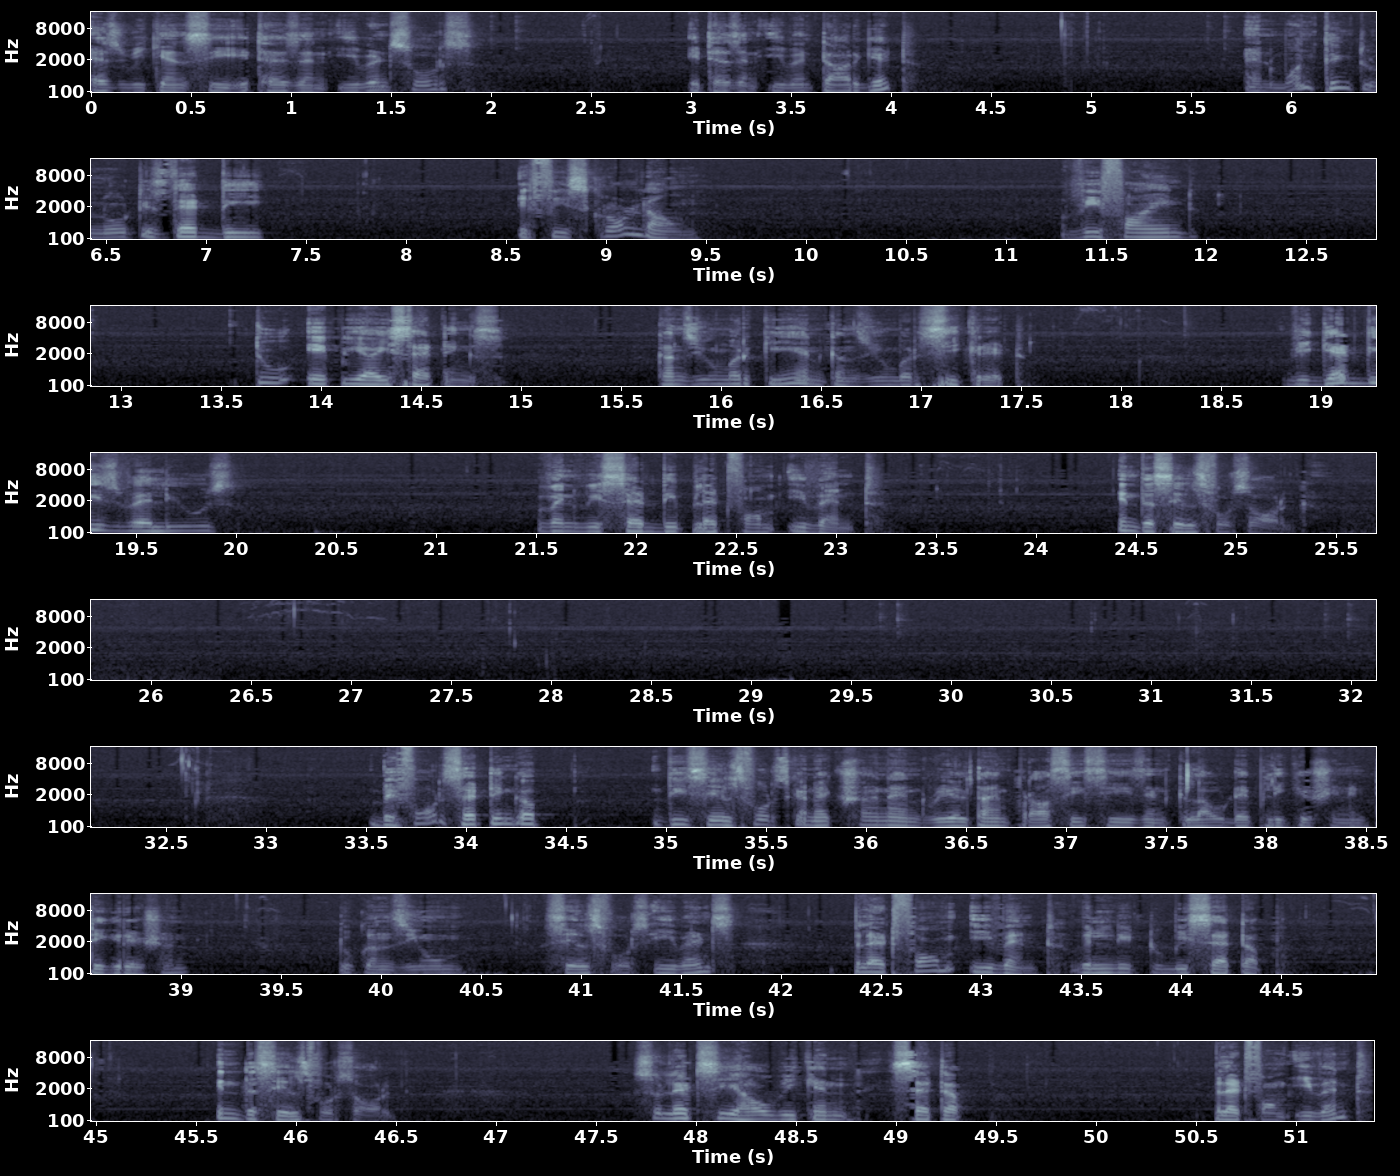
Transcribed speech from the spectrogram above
As we can see, it has an event source. It has an event target. And one thing to note is that the if we scroll down, we find two API settings, consumer key and consumer secret. We get these values when we set the platform event in the Salesforce org. Before setting up the Salesforce connection and real-time processes and cloud application integration to consume Salesforce events, platform event will need to be set up in the Salesforce org. So let's see how we can set up platform event.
